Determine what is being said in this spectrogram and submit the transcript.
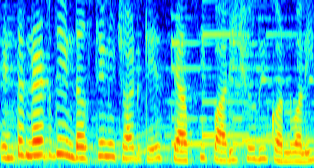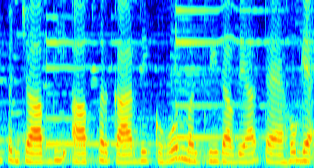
ਇੰਟਰਨੈਟ ਦੀ ਇੰਡਸਟਰੀ ਨੂੰ ਛੱਡ ਕੇ ਸਿਆਸੀ ਪਾਰੀ ਸ਼ੁਰੂ ਕਰਨ ਵਾਲੀ ਪੰਜਾਬ ਦੀ ਆਪ ਸਰਕਾਰ ਦੇ ਇੱਕ ਹੋਰ ਮੰਤਰੀ ਦਾ ਵਿਆਹ ਤੈਅ ਹੋ ਗਿਆ।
